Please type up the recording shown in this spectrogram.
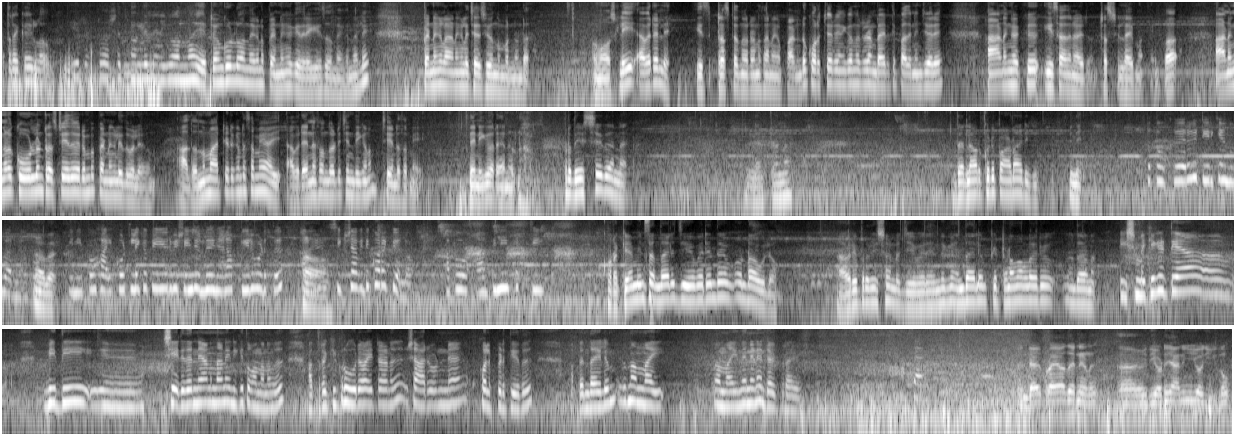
അത്രയൊക്കെ ഉള്ളാവും. ഈ രണ്ട് വർഷത്തിനുള്ളിൽ എനിക്ക് വന്ന ഏറ്റവും കൂടുതൽ വന്നേക്കുന്ന പെണ്ണുങ്ങൾക്കെതിരെ കേസ് വന്നേക്കുന്നല്ലേ പെണ്ണുങ്ങളാണെങ്കിൽ ചേച്ചിയൊന്നും പറഞ്ഞിട്ടുണ്ട്. മോസ്റ്റ്ലി അവരല്ലേ? ഈ ട്രസ്റ്റ് എന്ന് പറയുന്ന സാധനം പണ്ട് കുറച്ച് വരെ എനിക്ക് ഒരു രണ്ടായിരത്തി പതിനഞ്ച് വരെ ആണുങ്ങൾക്ക് ഈ സാധനമായിരുന്നു. ട്രസ്റ്റ് ഇല്ലായ്മ. ഇപ്പോൾ ആണുങ്ങൾ കൂടുതലും ട്രസ്റ്റ് ചെയ്ത് വരുമ്പോൾ പെണ്ണുങ്ങൾ ഇതുപോലെ ആവുന്നു അതൊന്നും മാറ്റിയെടുക്കേണ്ട സമയമായി. അവർ തന്നെ സ്വന്തമായിട്ട് ചിന്തിക്കണം ചെയ്യേണ്ട സമയമായി. ഇതെനിക്ക് പറയാനുള്ളൂ. പ്രതീക്ഷിച്ചത് തന്നെ. പിന്നെ തന്നെ ഇതെല്ലാവർക്കും ഒരു പാടായിരിക്കും ഇനി. ഇപ്പൊ തൂക്കുകയറ് കിട്ടിയിരിക്കാന്ന് പറഞ്ഞു അപ്പൊ അതെ. ഇനിയിപ്പോ ഹൈക്കോർട്ടിലേക്കൊക്കെ ഈ ഒരു വിഷയം ചെന്ന് കഴിഞ്ഞാൽ അപ്പീൽ കൊടുത്ത് അത് ശിക്ഷാവിധി കുറയ്ക്കുമല്ലോ അപ്പോൾ അതിനെ പറ്റി കുറയ്ക്കാൻ മീൻസ് എന്തായാലും ജീവപര്യന്തം ഉണ്ടാവുമല്ലോ. ആ ഒരു പ്രതീക്ഷ ഉണ്ട് ജീവപര്യന്തം എന്തായാലും കിട്ടണം എന്നുള്ളൊരു ഇതാണ്. ഭീഷ്മയ്ക്ക് കിട്ടിയ വിധി ശരി തന്നെയാണെന്നാണ് എനിക്ക് തോന്നണത്. അത്രയ്ക്ക് ക്രൂരമായിട്ടാണ് ഷാരൂണിനെ കൊലപ്പെടുത്തിയത്. അപ്പോൾ എന്തായാലും ഇത് നന്നായി. നന്നായി എന്ന് തന്നെയാണ് എന്റെ അഭിപ്രായം. എന്റെ അഭിപ്രായം അത് തന്നെയാണ്. വിധിയോട് ഞാനും യോജിക്കുന്നു.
